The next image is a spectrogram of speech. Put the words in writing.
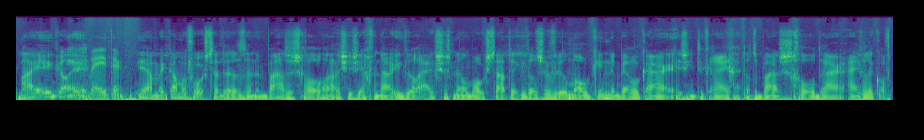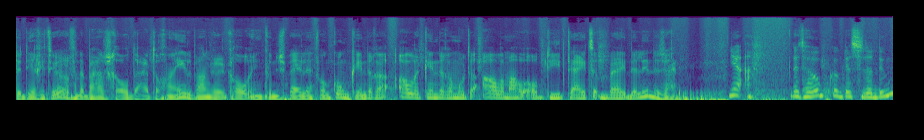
Maar ik, kan- beter. Ja, maar ik kan me voorstellen dat een basisschool, als je zegt van nou, ik wil eigenlijk zo snel mogelijk starten, ik wil zoveel mogelijk kinderen bij elkaar zien te krijgen, dat de basisschool daar eigenlijk, of de directeuren van de basisschool, daar toch een hele belangrijke rol in kunnen spelen. Van kom kinderen, alle kinderen moeten allemaal op die tijd bij de Linden zijn. Ja, dat hoop ik ook dat ze dat doen.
